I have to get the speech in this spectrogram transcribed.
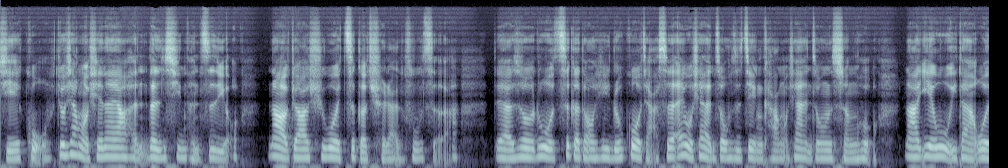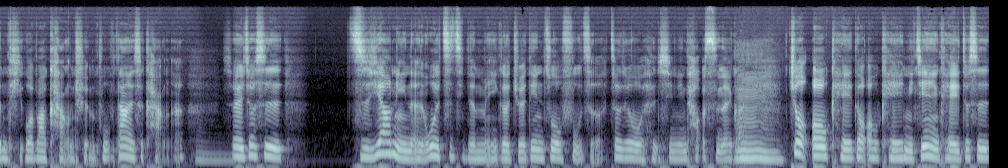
结果就像我现在要很任性、很自由，那我就要去为这个全然负责啊！对啊，说如果这个东西，如果假设，哎，我现在很重视健康，我现在很重视生活，那业务一旦有问题，我要不要扛全部？当然是扛啊！所以就是只要你能为自己的每一个决定做负责，这就是我很心灵导师那个，就 OK 都 OK。你今天也可以就是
